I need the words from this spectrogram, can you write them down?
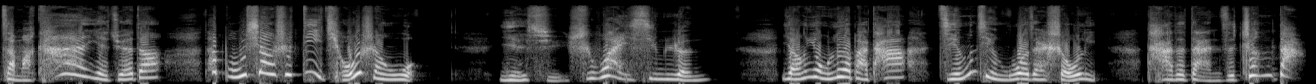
怎么看也觉得它不像是地球生物，也许是外星人。杨永乐把它紧紧握在手里。他的胆子真大。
